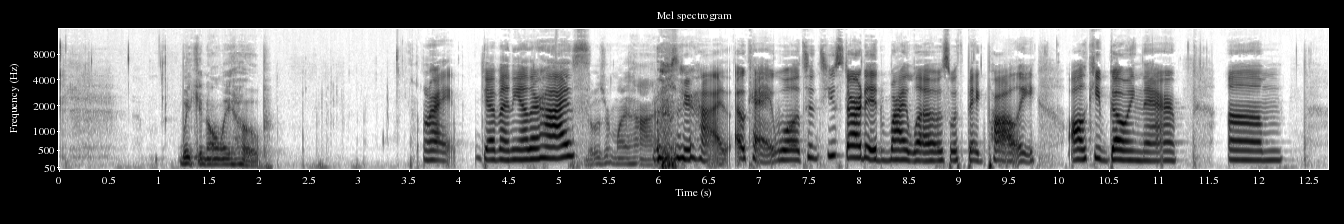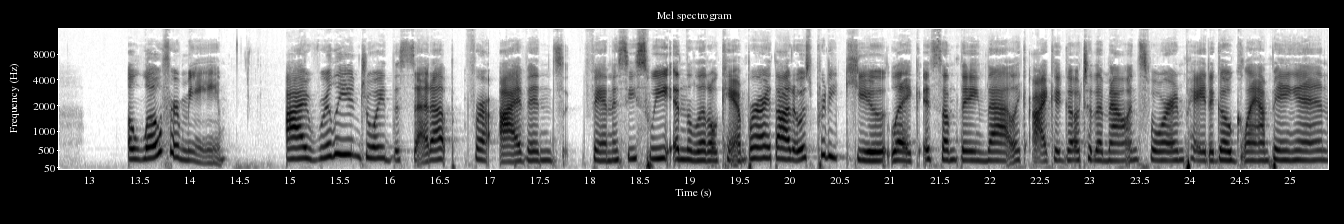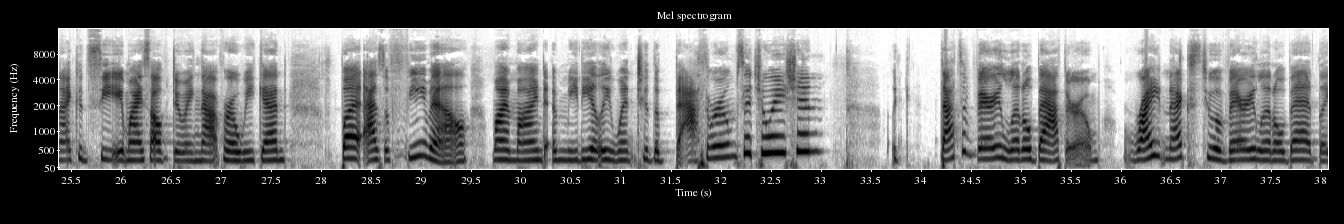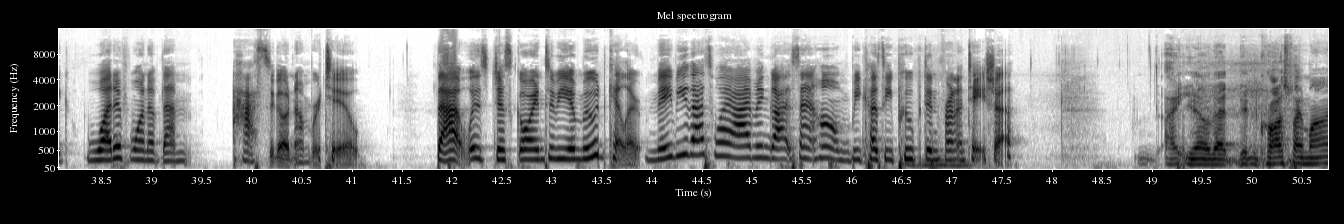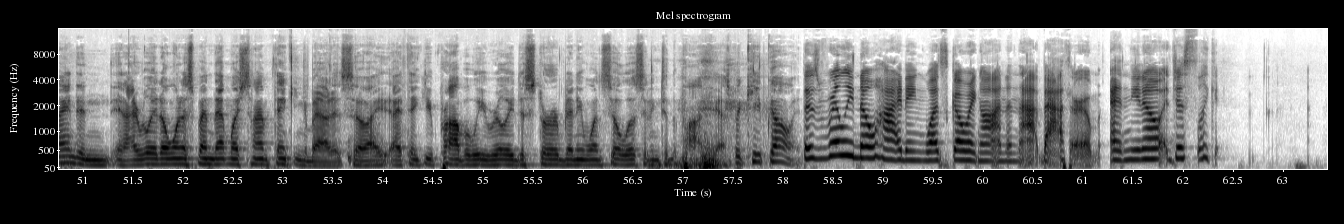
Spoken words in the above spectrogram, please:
we can only hope All right. Do you have any other highs? those are my highs Those are your highs. Okay. Well, since you started my lows with Big Polly, I'll keep going there. Um, a low for me, I really enjoyed the setup for Ivan's fantasy suite in the little camper. I thought it was pretty cute. Like it's something that like I could go to the mountains for and pay to go glamping in. I could see myself doing that for a weekend. But as a female, my mind immediately went to the bathroom situation that's a very little bathroom right next to a very little bed like what if one of them has to go number two that was just going to be a mood killer maybe that's why ivan got sent home because he pooped in front of tasha I, you know, that didn't cross my mind, and, and I really don't want to spend that much time thinking about it. So I, I think you probably really disturbed anyone still listening to the podcast. But keep going. there's really no hiding what's going on in that bathroom and you know just like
